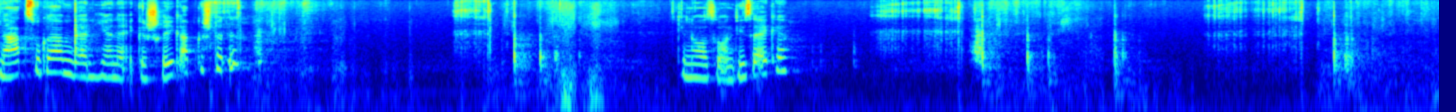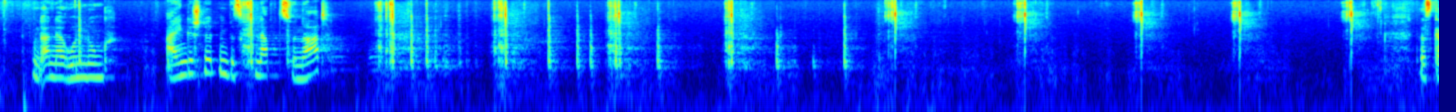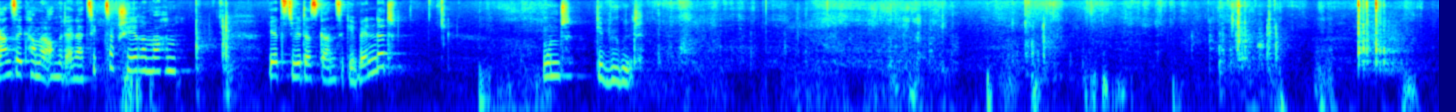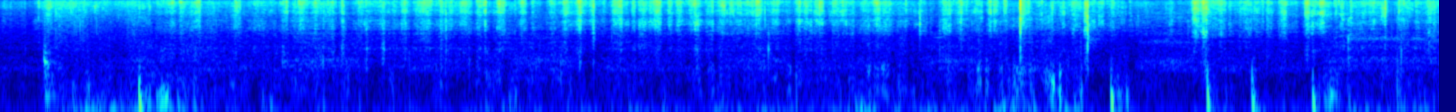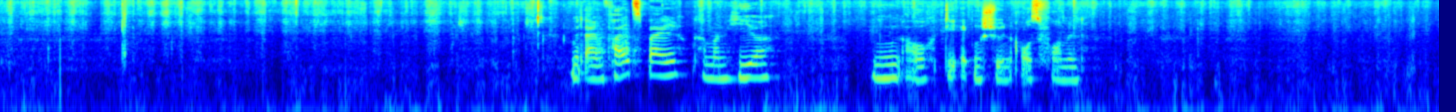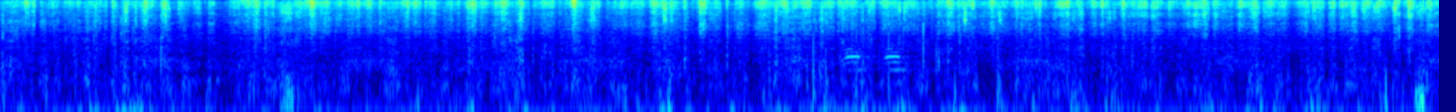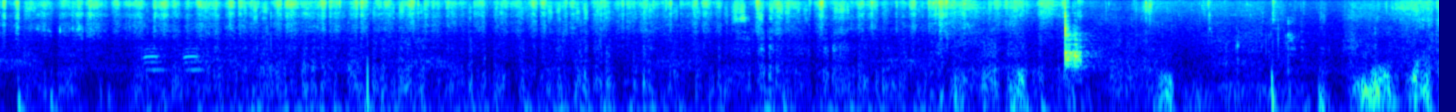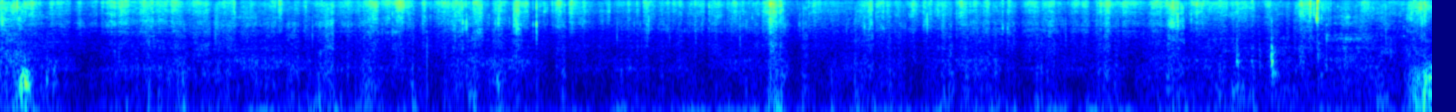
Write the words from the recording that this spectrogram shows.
Nahtzugaben werden hier in der Ecke schräg abgeschnitten. Genauso an dieser Ecke. Und an der Rundung eingeschnitten bis knapp zur Naht. Das Ganze kann man auch mit einer Zickzackschere machen. Jetzt wird das Ganze gewendet und gebügelt. Mit einem Falzbeil kann man hier nun auch die Ecken schön ausformen.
